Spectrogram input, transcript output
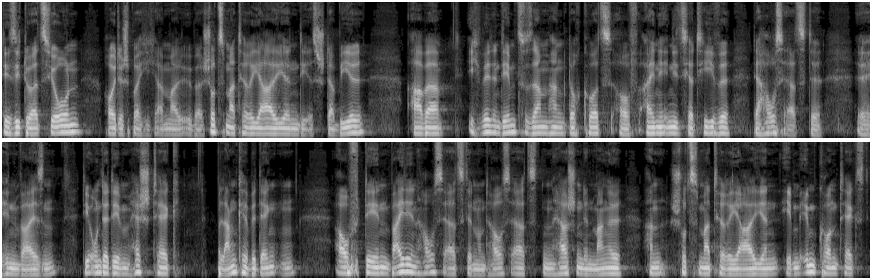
die Situation. Heute spreche ich einmal über Schutzmaterialien, die ist stabil. Aber ich will in dem Zusammenhang doch kurz auf eine Initiative der Hausärzte äh, hinweisen, die unter dem Hashtag blanke Bedenken auf den bei den Hausärztinnen und Hausärzten herrschenden Mangel an Schutzmaterialien eben im Kontext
